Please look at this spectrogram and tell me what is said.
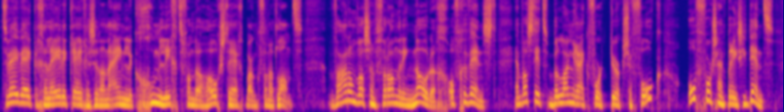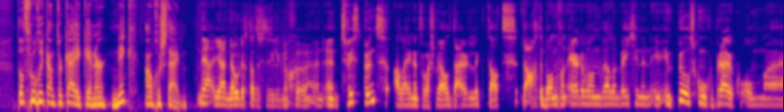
Twee weken geleden kregen ze dan eindelijk groen licht van de hoogste rechtbank van het land. Waarom was een verandering nodig of gewenst? En was dit belangrijk voor het Turkse volk of voor zijn president? Dat vroeg ik aan Turkije-kenner Nick Augustijn. Ja, ja, nodig, dat is natuurlijk nog een, een twistpunt. Alleen het was wel duidelijk dat de achterban van Erdogan wel een beetje een impuls kon gebruiken om, uh,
